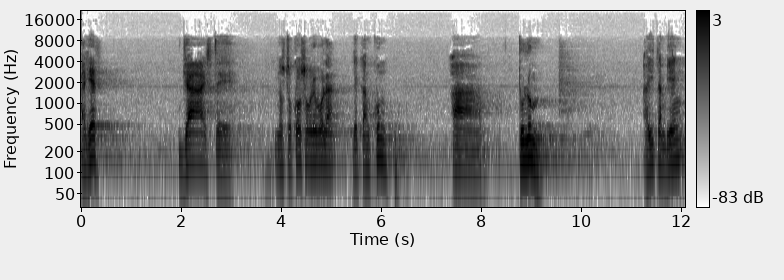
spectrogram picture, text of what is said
Ayer ya este, nos tocó sobrevolar de Cancún a Tulum. Ahí también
